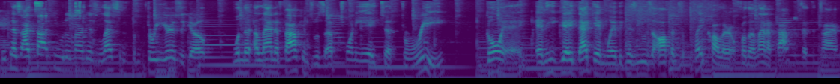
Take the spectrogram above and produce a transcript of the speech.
because I thought he would have learned his lesson from three years ago when the Atlanta Falcons was up 28 to three, going, and he gave that game away because he was the offensive play caller for the Atlanta Falcons at the time.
